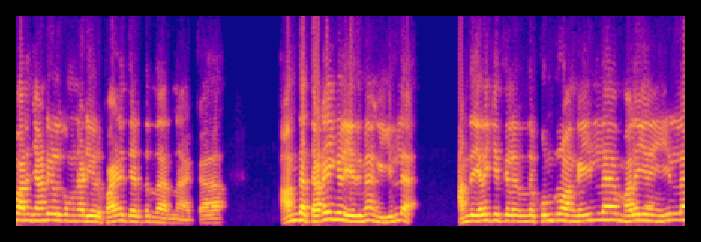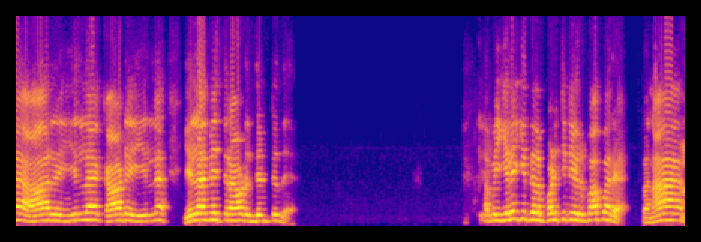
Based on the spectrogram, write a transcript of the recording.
பதினஞ்சு ஆண்டுகளுக்கு முன்னாடி ஒரு பயணத்தை எடுத்திருந்தாருனாக்கா அந்த தடயங்கள் எதுவுமே அங்க இல்ல. அந்த இலக்கியத்துல இருந்த குன்றும் அங்க இல்ல மலையும் இல்ல ஆறும் இல்ல காடும் இல்ல எல்லாமே திராவிடம் தின்ட்டுது. அப்ப இலக்கியத்துல படிச்சுட்டு இவர் பாப்பாரு. இப்ப நான்.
